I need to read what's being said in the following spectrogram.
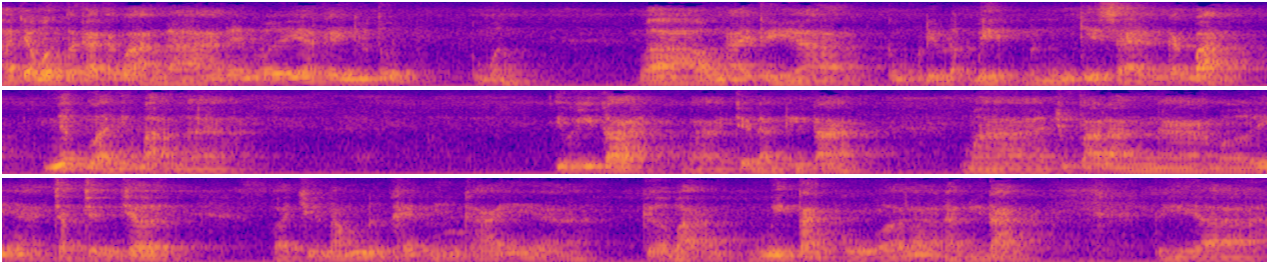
À, chào mừng tất cả các bạn đã đến với à, kênh youtube của mình. Và hôm nay thì à, có một điều đặc biệt mình muốn chia sẻ với các bạn Nhất là những bạn à, yêu guitar và chơi đàn guitar Mà chúng ta đang à, mới chập chững chơi Và chưa nắm được hết những cái à, cơ bản, những nguyên tắc của đàn guitar. Thì à,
